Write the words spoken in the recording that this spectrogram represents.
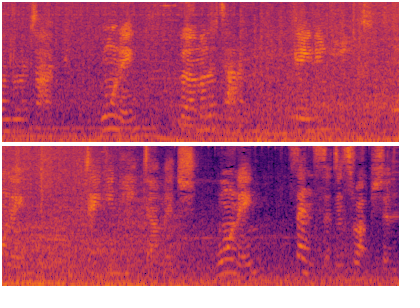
under attack. Warning, thermal attack. Gaining heat. Warning, taking heat damage. Warning, sensor disruption.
